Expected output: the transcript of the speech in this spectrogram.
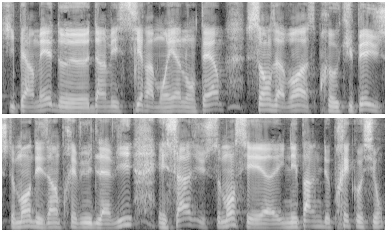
qui permet d'investir à moyen long terme sans avoir à se préoccuper justement des imprévus de la vie. Et ça, justement, c'est une épargne de précaution.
